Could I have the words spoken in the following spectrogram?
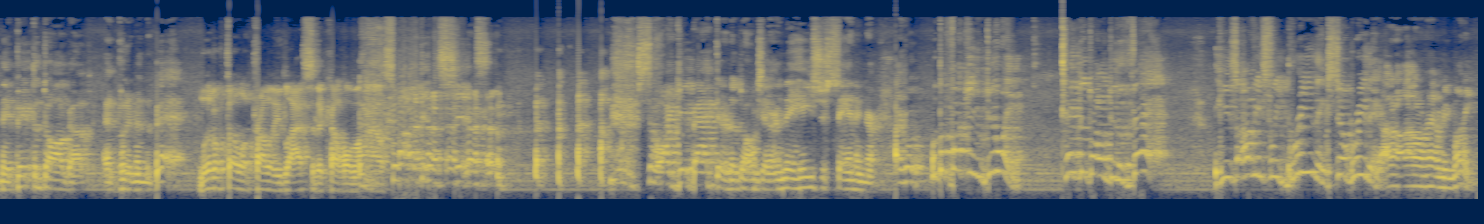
they pick the dog up and put him in the bed. Little fella probably lasted a couple of miles. Shit. So I get back there, the dog's there, and he's just standing there. I go, "What the fuck are you doing? Take the dog to the vet. He's obviously breathing, still breathing. I don't, I don't have any money.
